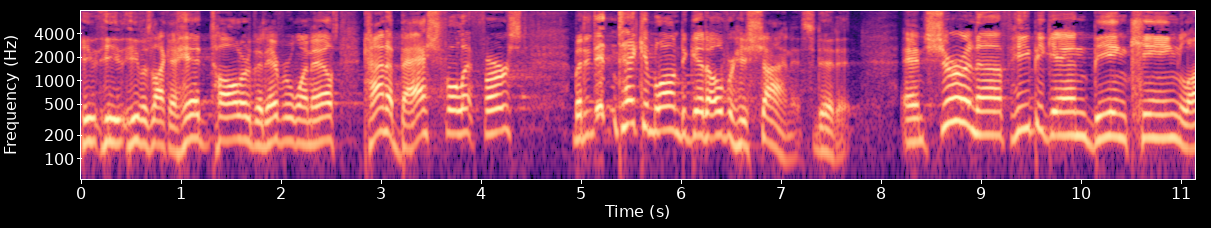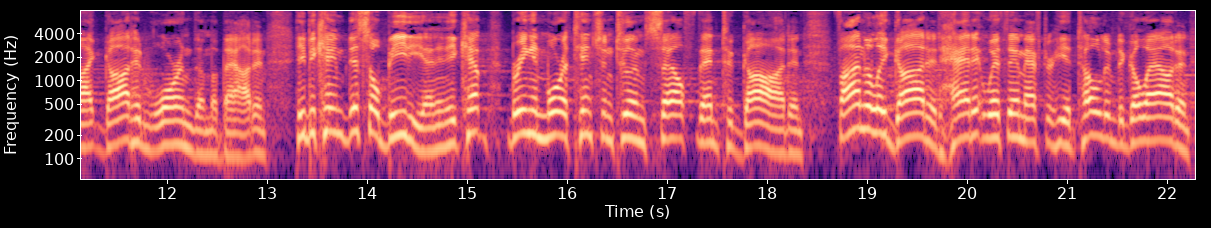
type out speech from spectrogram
he, he, he was like a head taller than everyone else, kind of bashful at first. But it didn't take him long to get over his shyness, did it? And sure enough, he began being king like God had warned them about. And he became disobedient and he kept bringing more attention to himself than to God. And finally, God had had it with him after he had told him to go out and,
